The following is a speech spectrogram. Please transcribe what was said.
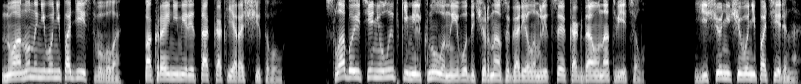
но оно на него не подействовало, по крайней мере так, как я рассчитывал. Слабая тень улыбки мелькнула на его дочерна загорелом лице, когда он ответил. «Еще ничего не потеряно.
